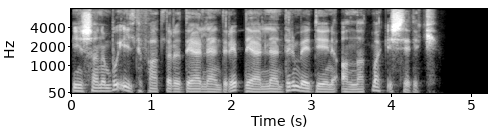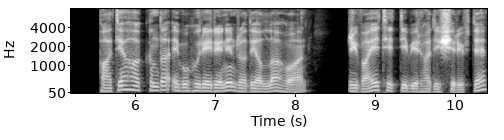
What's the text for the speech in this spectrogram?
insanın bu iltifatları değerlendirip değerlendirmediğini anlatmak istedik. Fatiha hakkında Ebu Hureyre'nin radıyallahu an rivayet ettiği bir hadis-i şerifte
